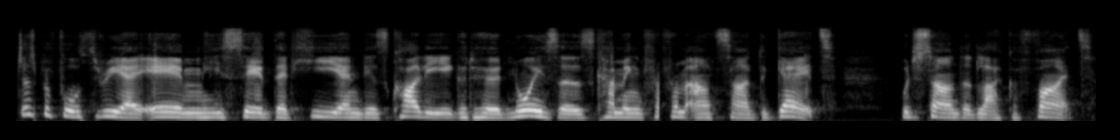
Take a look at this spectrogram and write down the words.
Just before 3 a.m., he said that he and his colleague had heard noises coming from outside the gate which sounded like a fight.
